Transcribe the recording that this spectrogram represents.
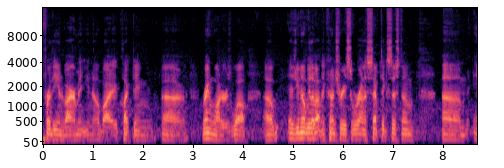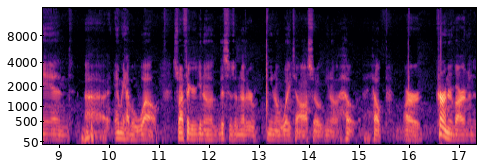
for the environment, you know, by collecting uh, rainwater as well. Uh, as you know, we live out in the country, so we're on a septic system, um, and uh, and we have a well. So I figured, you know, this is another, you know, way to also, you know, help help our current environment as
